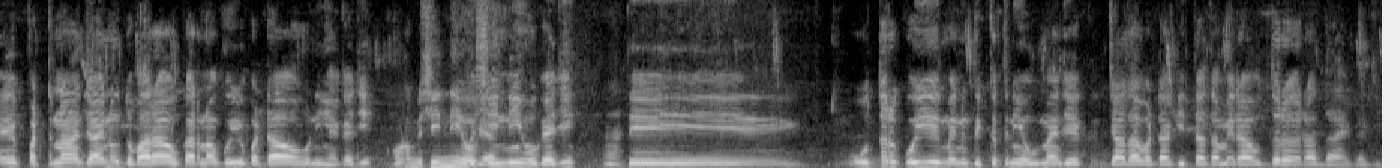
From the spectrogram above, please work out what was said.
ਇਹ ਪਟਣਾ ਜਾਂ ਇਹਨੂੰ ਦੁਬਾਰਾ ਉਹ ਕਰਨਾ ਕੋਈ ਵੱਡਾ ਉਹ ਨਹੀਂ ਹੈਗਾ ਜੀ। ਹੁਣ ਮਸ਼ੀਨੀ ਹੋ ਗਿਆ। ਮਸ਼ੀਨੀ ਹੋ ਗਿਆ ਜੀ। ਤੇ ਉਧਰ ਕੋਈ ਮੈਨੂੰ ਦਿੱਕਤ ਨਹੀਂ ਆਊ ਮੈਂ ਜੇ ਜ਼ਿਆਦਾ ਵੱਡਾ ਕੀਤਾ ਤਾਂ ਮੇਰਾ ਉਧਰ ਇਰਾਦਾ ਹੈਗਾ ਜੀ।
